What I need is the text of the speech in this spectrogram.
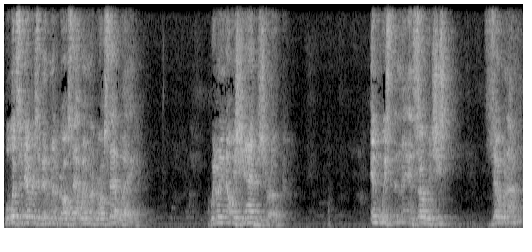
Well, what's the difference if it went across that way and went across that way? We don't even know when she had the stroke. And we and so when she so when I'm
